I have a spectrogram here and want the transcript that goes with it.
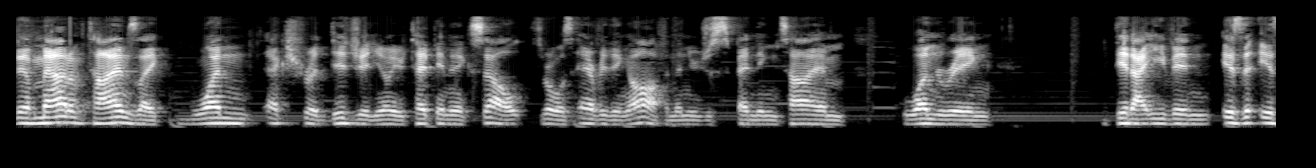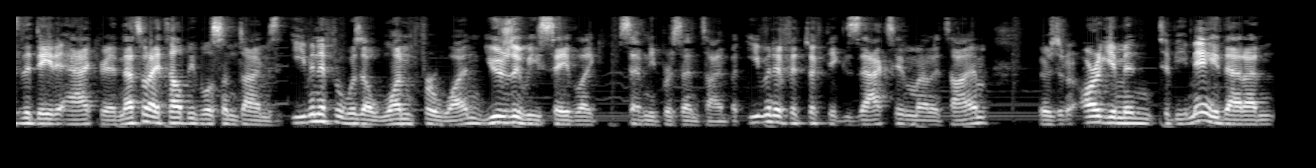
the amount of times like one extra digit you know you're typing in excel throws everything off and then you're just spending time wondering did I even is the is the data accurate? And that's what I tell people sometimes. Even if it was a one for one, usually we save like seventy percent time. But even if it took the exact same amount of time, there's an argument to be made that on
